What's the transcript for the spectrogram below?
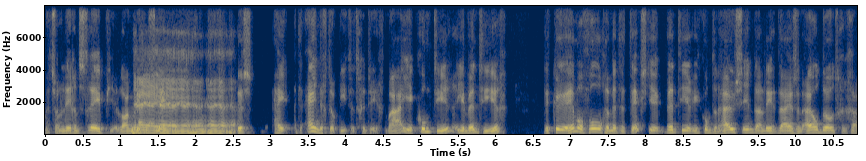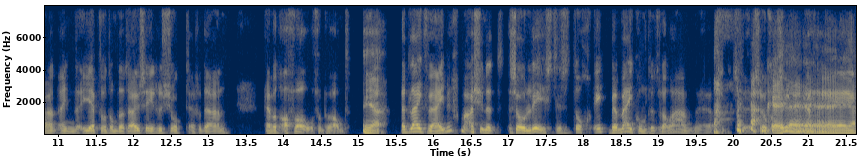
Met zo'n liggend streepje, lang Ja, ja, liggend ja, streepje. ja, ja, ja, ja, ja. Dus hij, het eindigt ook niet, het gedicht. Maar je komt hier, je bent hier. Dit kun je helemaal volgen met de tekst. Je bent hier, je komt een huis in, daar, ligt, daar is een uil dood gegaan. En je hebt wat om dat huis heen geschokt en gedaan. En wat afval verbrand. ja. Het lijkt weinig, maar als je het zo leest, is het toch. Ik, bij mij komt het wel aan. eh, eh, Oké, ja, ja, ja, ja, ja.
